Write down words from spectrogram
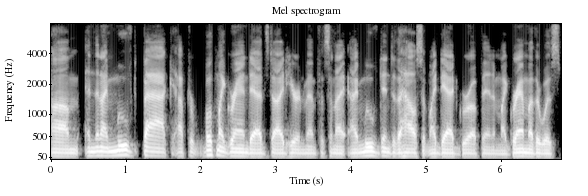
Um, and then I moved back after both my granddads died here in Memphis, and I, I moved into the house that my dad grew up in. And my grandmother was,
